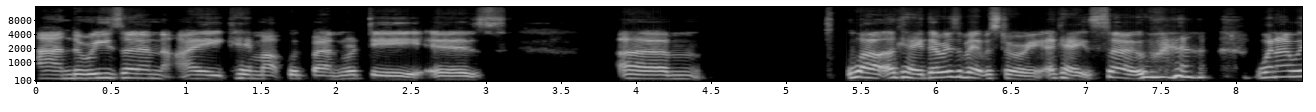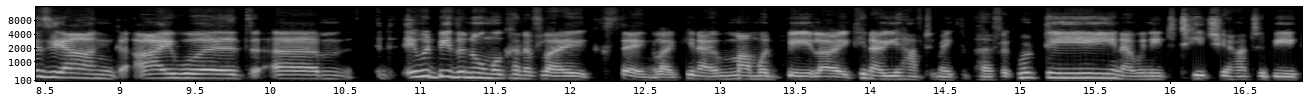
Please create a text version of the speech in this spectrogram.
and the reason i came up with burnt roti is um well okay there is a bit of a story. Okay so when i was young i would um it- would be the normal kind of like thing like you know mum would be like you know you have to make the perfect roti you know we need to teach you how to be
